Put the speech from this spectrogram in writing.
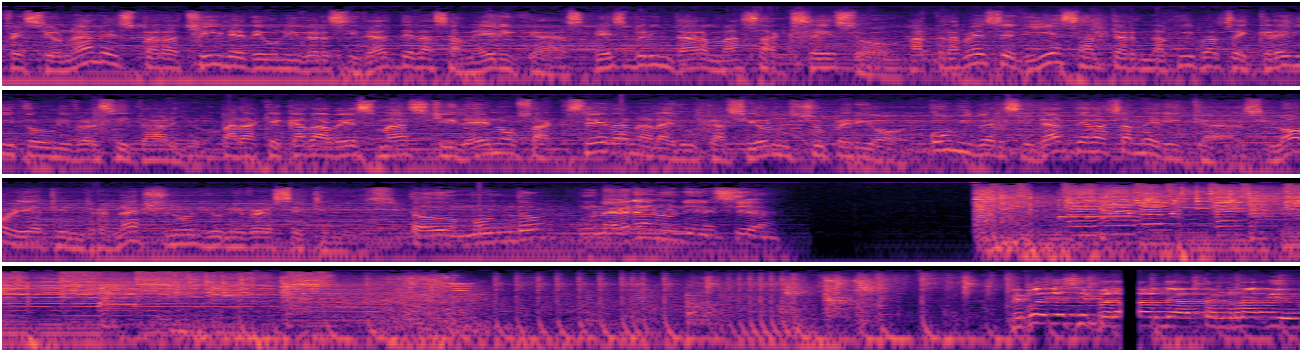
Profesionales para Chile de Universidad de las Américas es brindar más acceso a través de 10 alternativas de crédito universitario para que cada vez más chilenos accedan a la educación superior. Universidad de las Américas, Laureate International Universities. Todo un mundo, una gran universidad. ¿Me puedes decir para dónde vas tan rápido?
